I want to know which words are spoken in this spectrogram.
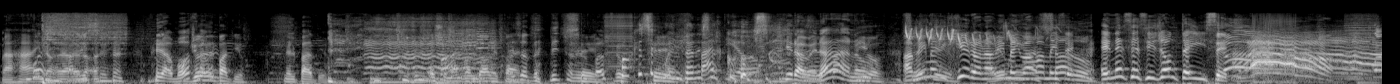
Ajá. y Bueno, no- no-. Mira, vos. Yo del patio. Del patio. Eso me han contado mis padres. ¿Eso te han dicho en Sí. el patio? ¿Por qué se Sí. cuentan esas Patio. cosas? Que era En el verano. patio. A mí ¿Sabés me dijeron, a mí había mi un mamá me asado? dice, en ese sillón te hice. ¡Ah!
